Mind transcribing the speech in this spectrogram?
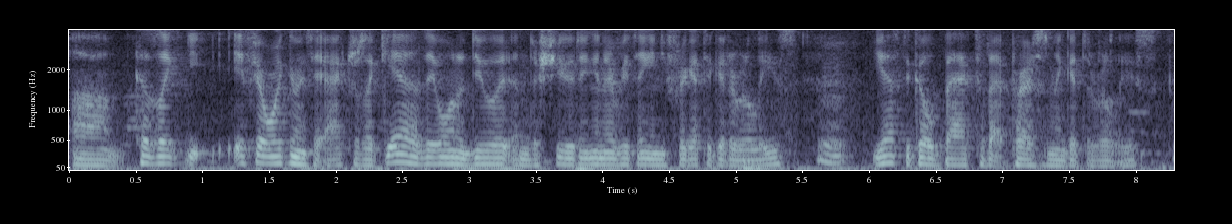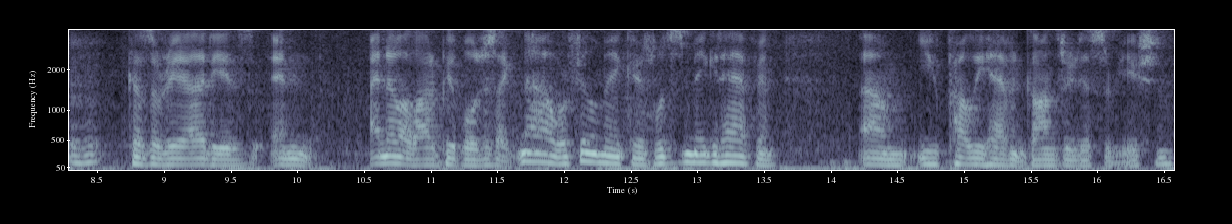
because like if you're working with the actors, like yeah, they want to do it and they're shooting and everything, and you forget to get a release, Mm. you have to go back to that person and get the release. Because the reality is, and I know a lot of people are just like, no, we're filmmakers, we'll just make it happen. Um, you probably haven't gone through distribution.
